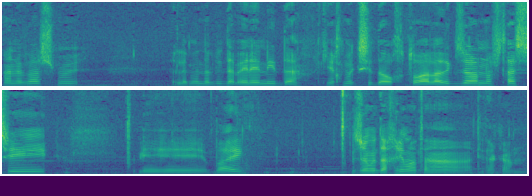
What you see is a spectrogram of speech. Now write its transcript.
ανεβάσουμε elemental 90 και έχουμε 68 αλλά δεν ξέρω αν να φτάσει ε, buy. Δεν ξέρω με τα χρήματα τι θα κάνουμε.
